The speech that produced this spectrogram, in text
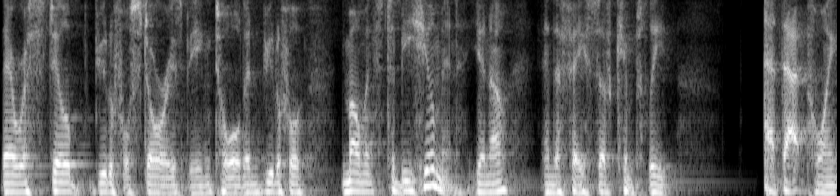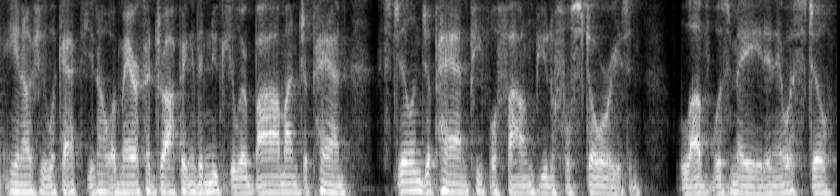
there were still beautiful stories being told and beautiful moments to be human, you know, in the face of complete. At that point, you know, if you look at, you know, America dropping the nuclear bomb on Japan, still in Japan, people found beautiful stories and love was made and it was still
